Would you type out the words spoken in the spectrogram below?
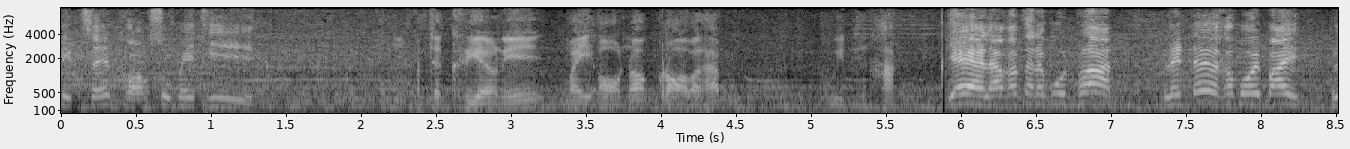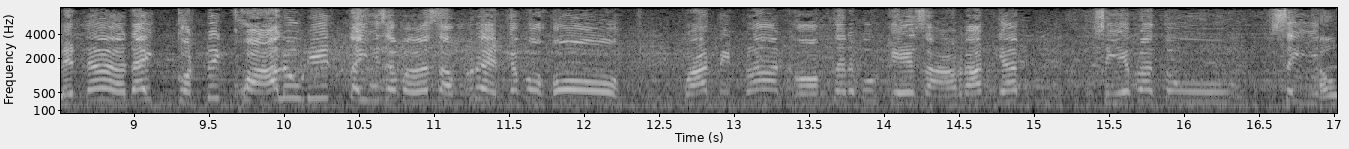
ติดเซฟของสุเมธี จะเคลียร์ตรงนี้ไม่ออกนอกกรอบอะครับ วินหัก แย่แล้วครับธนบูลพลาดเลนเนอร์ขโมยไปเลนเนอร์ได้กดด้วยขวาลูกนี้ตีเสมอสำเร็จครับโอ้โหความผิดพลาดของธนบูลเกษารัตน์ครับเสียประตูสี่แล้ว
